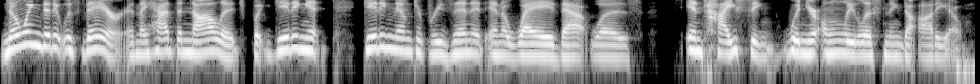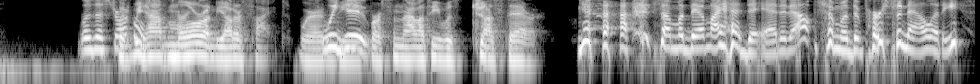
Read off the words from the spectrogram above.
knowing that it was there and they had the knowledge, but getting it, getting them to present it in a way that was enticing when you're only listening to audio was a struggle. But we have sometimes. more on the other side where We the do. personality was just there. some of them I had to edit out some of the personality.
